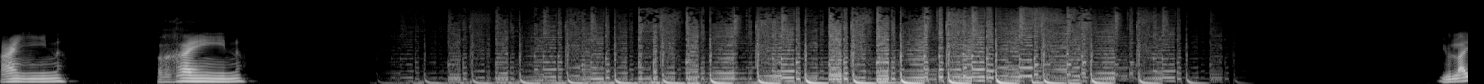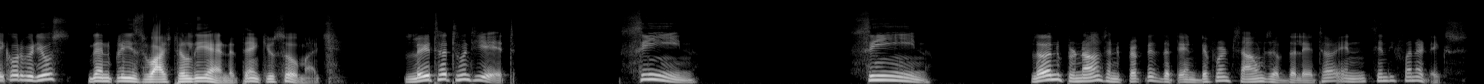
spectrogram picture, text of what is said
ain, ghain. You like our videos? Then please watch till the end. Thank you so much. Letter 28 Seen Seen Learn, pronounce and practice the 10 different sounds of the letter in Sindhi phonetics.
